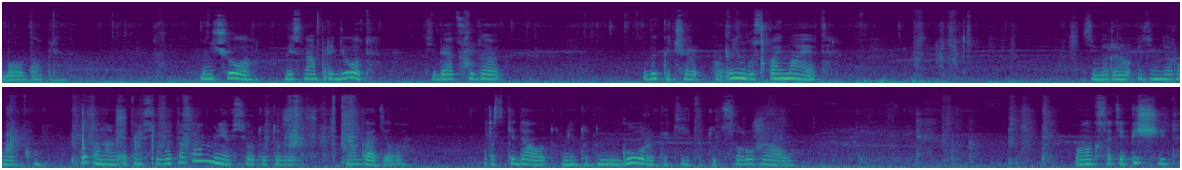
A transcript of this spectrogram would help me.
Балда, блин. Ничего, весна придет, тебя отсюда выкачер... Мингус поймает землеройку. Вот она, это все, вот это он мне все тут вот нагадила раскидала тут мне тут горы какие-то тут сооружала. Он, кстати, пищит.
